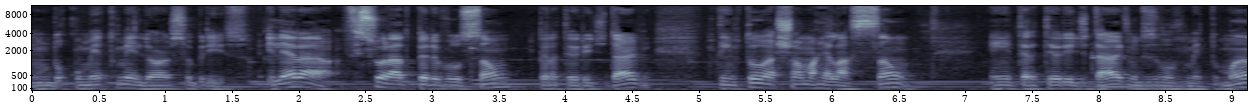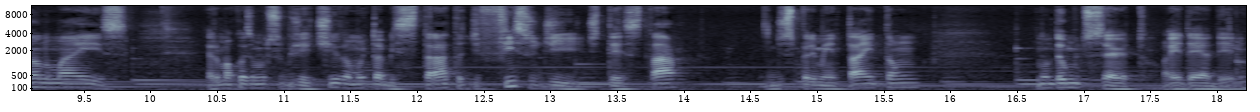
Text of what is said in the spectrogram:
um documento melhor sobre isso. Ele era fissurado pela evolução, pela teoria de Darwin, tentou achar uma relação entre a teoria de Darwin e o desenvolvimento humano, mas era uma coisa muito subjetiva, muito abstrata, difícil de, de testar, de experimentar, então não deu muito certo a ideia dele.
